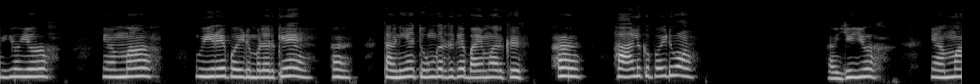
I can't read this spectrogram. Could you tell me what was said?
ஐயோயோ அம்மா உயிரே போயிடும் போல இருக்கே. ஆ, தனியா தூங்குறதுக்கே பயமா இருக்கு. ஹாலுக்கு போயிடுவோம். ஐயோ அம்மா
